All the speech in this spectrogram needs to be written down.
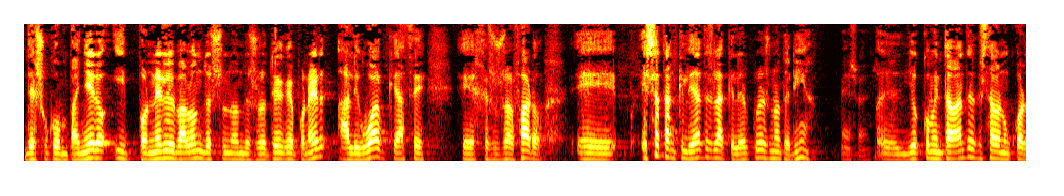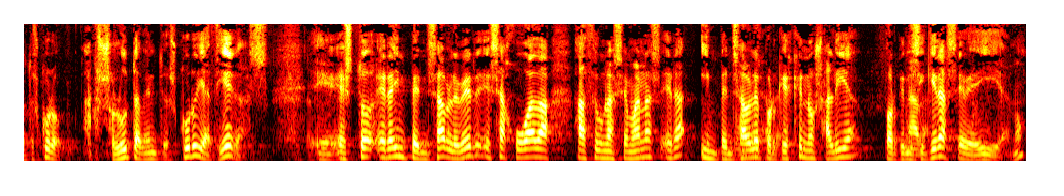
de su compañero y poner el balón donde se lo tiene que poner, al igual que hace eh, Jesús Alfaro. Eh, esa tranquilidad es la que el Hércules no tenía. Eso es. Eh, yo comentaba antes que estaba en un cuarto oscuro, absolutamente oscuro y a ciegas. Esto era impensable. Ver esa jugada hace unas semanas era impensable porque es que no salía, porque ni siquiera se veía. ¿no?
